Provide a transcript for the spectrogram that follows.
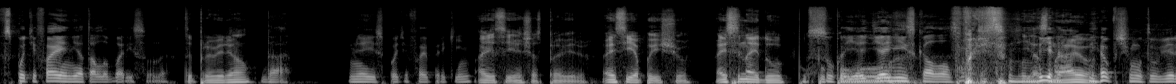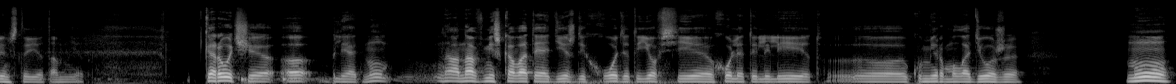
в Spotify нет Аллы Борисовны, ты проверял? да. У меня есть Spotify, прикинь. А если я сейчас проверю? А если я поищу? А если найду? Сука, я, я не искал Аллу Борисовну. Я знаю. Я, почему-то уверен, что ее там нет. Короче, э, блядь, ну, она в мешковатой одежде ходит, ее все холят и лелеют, э, кумир молодежи. Ну,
